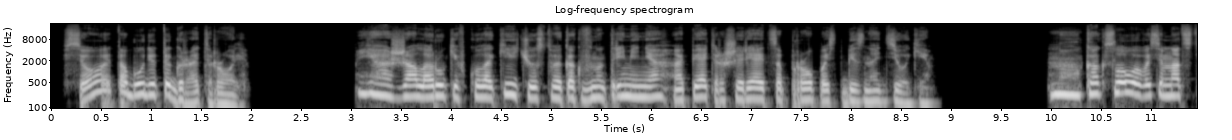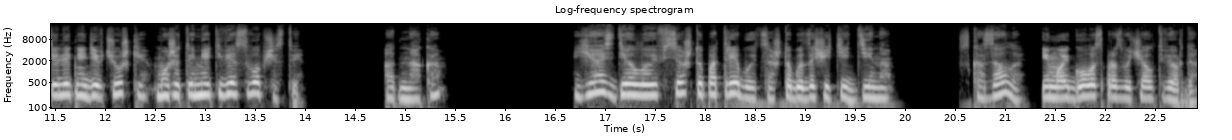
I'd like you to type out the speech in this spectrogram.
— все это будет играть роль. Я сжала руки в кулаки, чувствуя, как внутри меня опять расширяется пропасть безнадёги. Но как слово восемнадцатилетней девчушки может иметь вес в обществе? Однако... «Я сделаю все, что потребуется, чтобы защитить Дина», — сказала, и мой голос прозвучал твердо.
